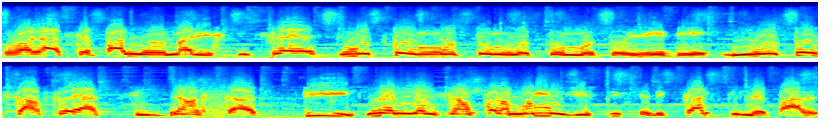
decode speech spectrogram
Voilà, c'est pas normal ici. Fait moto, moto, moto, moto, j'ai dit. Moto, ça fait accident, ça tue. Mais les enfants, maman justice, c'est quand ils les parlent.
